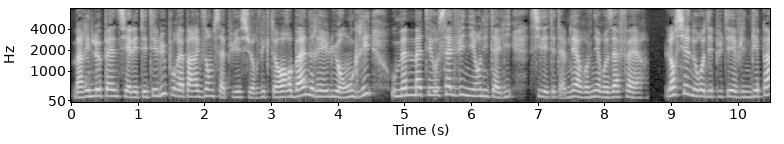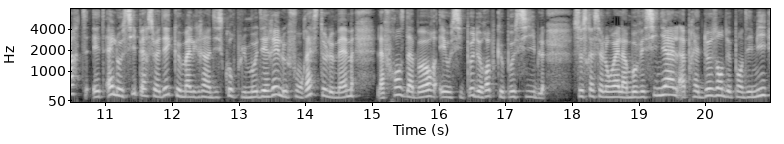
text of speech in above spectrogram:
Marine Le Pen, si elle était élue, pourrait par exemple s'appuyer sur Viktor Orban, réélu en Hongrie, ou même Matteo Salvini en Italie, s'il était amené à revenir aux affaires. L'ancienne eurodéputée Evelyne Gephardt est elle aussi persuadée que malgré un discours plus modéré, le fond reste le même, la France d'abord et aussi peu d'Europe que possible. Ce serait selon elle un mauvais signal après deux ans de pandémie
